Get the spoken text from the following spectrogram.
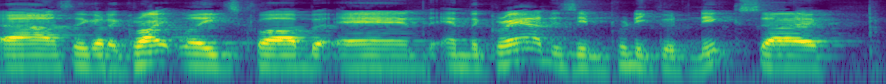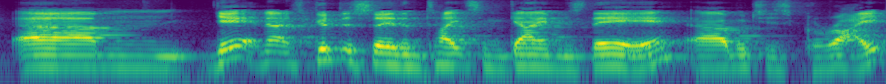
Uh, so they've got a great leagues club, and and the ground is in pretty good nick. So um, yeah, no, it's good to see them take some games there, uh, which is great.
